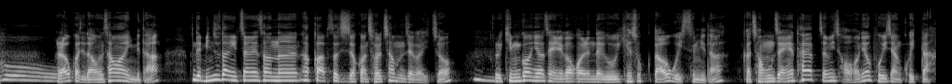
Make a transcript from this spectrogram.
오. 라고까지 나온 상황입니다. 근데 민주당 입장에서는 아까 앞서 지적한 절차 문제가 있죠. 음. 그리고 김건희 여사 일과 관련된 의혹이 계속 나오고 있습니다. 그러니까 정쟁의 타협점이 전혀 보이지 않고 있다.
